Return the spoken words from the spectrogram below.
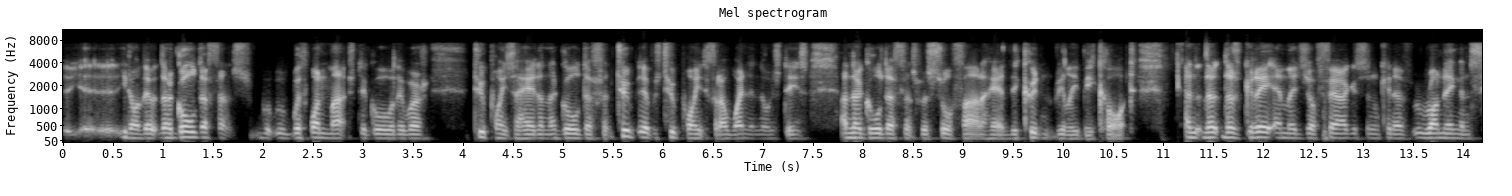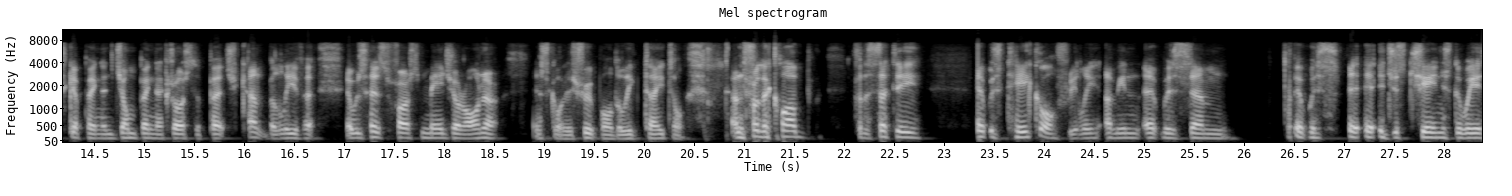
You know their, their goal difference with one match to go, they were two points ahead, and their goal difference two it was two points for a win in those days, and their goal difference was so far ahead they couldn't really be caught. And there's great image of Ferguson kind of running and skipping and jumping across the pitch. Can't believe it. It was his first major honour in Scottish football, the league title, and for the club, for the city it was takeoff really. I mean, it was um, it was it, it just changed the way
